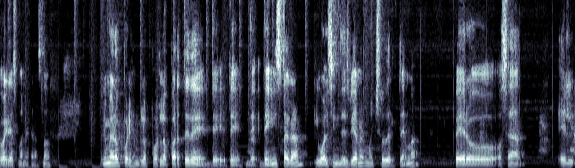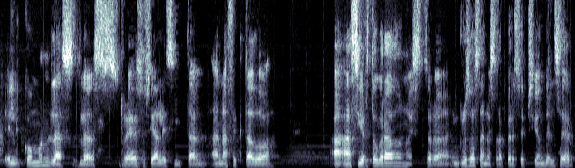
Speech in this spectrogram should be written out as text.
varias maneras, ¿no? Primero, por ejemplo, por la parte de, Instagram, igual sin desviarme mucho del tema, pero, o sea, el, el cómo las, las redes sociales y tal han afectado a, a, cierto grado nuestra, incluso hasta nuestra percepción del ser,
